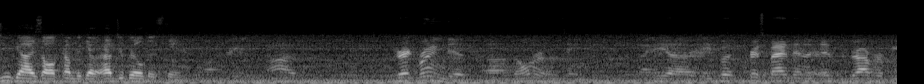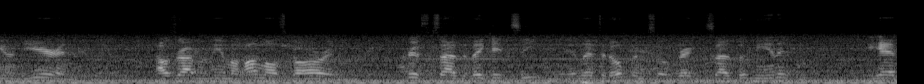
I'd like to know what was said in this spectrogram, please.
you guys all come together? How did you build this team? Uh, Greg Bruening did, uh, the owner of the team. He, uh, he put Chris Madden as the driver at the beginning of the year, and I was driving me and my father-in-law's car, and Chris decided to vacate the seat, and it left it open, so Greg decided to put me in it. He had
